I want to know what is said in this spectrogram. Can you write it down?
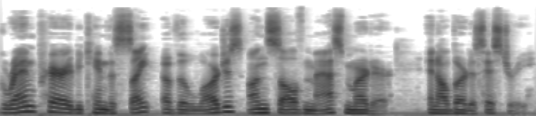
Grande Prairie became the site of the largest unsolved mass murder in Alberta's history.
